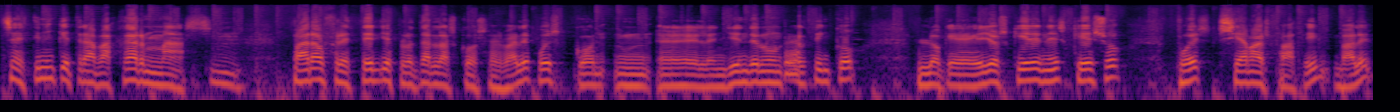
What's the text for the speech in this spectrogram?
o tienen que trabajar más mm. para ofrecer y explotar las cosas, ¿vale? Pues con mm, el engine del Unreal 5 lo que ellos quieren es que eso pues sea más fácil, ¿vale?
